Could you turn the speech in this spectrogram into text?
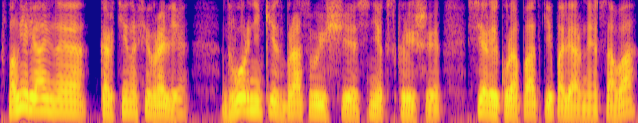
Вполне реальная картина в феврале. Дворники, сбрасывающие снег с крыши, серые куропатки и полярная сова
